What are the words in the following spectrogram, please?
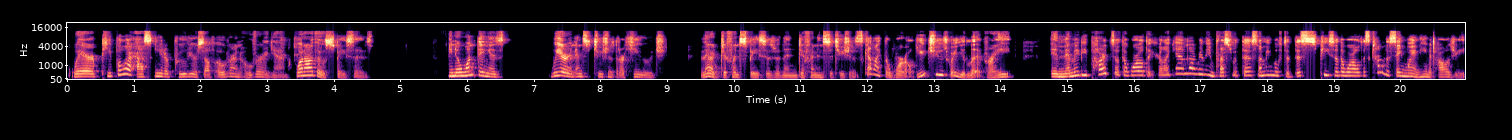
where people are asking you to prove yourself over and over again what are those spaces you know, one thing is we are in institutions that are huge and there are different spaces within different institutions. It's kind of like the world. You choose where you live, right? And there may be parts of the world that you're like, yeah, I'm not really impressed with this. Let me move to this piece of the world. It's kind of the same way in hematology.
